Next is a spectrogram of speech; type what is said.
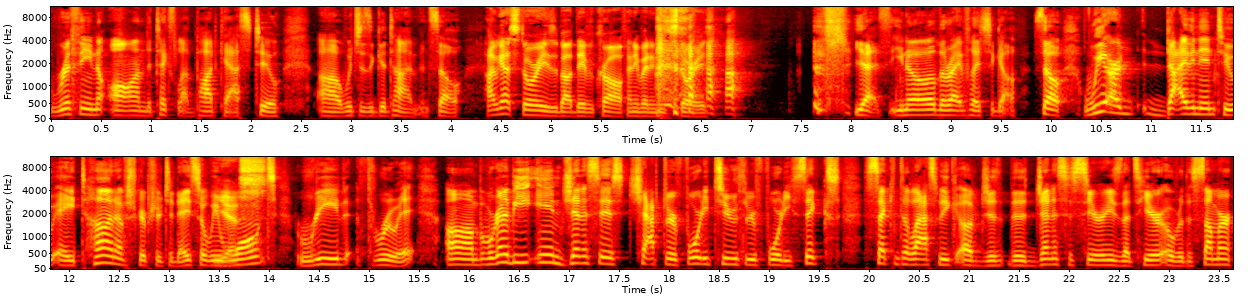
riffing on the Text Lab podcast too, uh, which is a good time. And so, I've got stories about David if anybody needs stories. yes, you know the right place to go. So we are diving into a ton of scripture today, so we Yes. won't read through it. Um, but we're going to be in Genesis chapter 42 through 46, second to last week of the Genesis series that's here over the summer,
